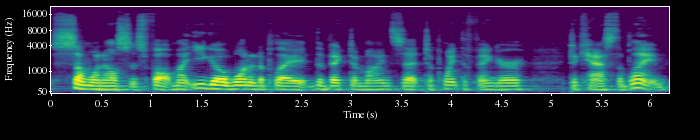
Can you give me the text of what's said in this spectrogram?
someone else's fault. My ego wanted to play the victim mindset, to point the finger, to cast the blame.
